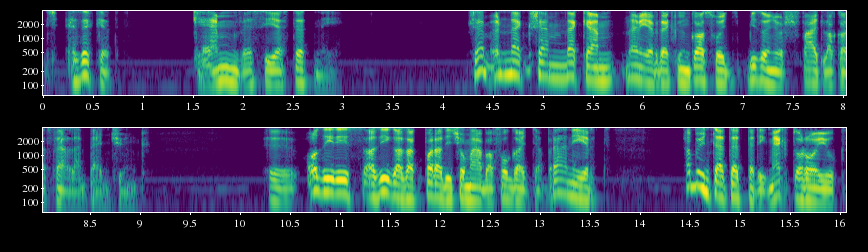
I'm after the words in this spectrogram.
És ezeket Kem veszélyeztetné? Sem önnek, sem nekem nem érdekünk az, hogy bizonyos fájtlakat fellebbentsünk. Oziris az igazak paradicsomába fogadja Bránért, a büntetet pedig megtoroljuk,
